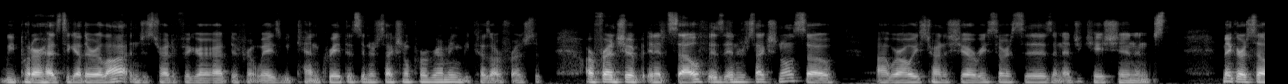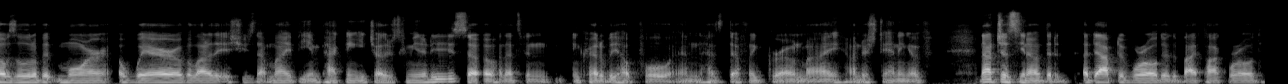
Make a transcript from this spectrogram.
we put our heads together a lot and just try to figure out different ways we can create this intersectional programming because our friendship our friendship in itself is intersectional. So uh, we're always trying to share resources and education and make ourselves a little bit more aware of a lot of the issues that might be impacting each other's communities. So that's been incredibly helpful and has definitely grown my understanding of not just, you know, the adaptive world or the BIPOC world,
